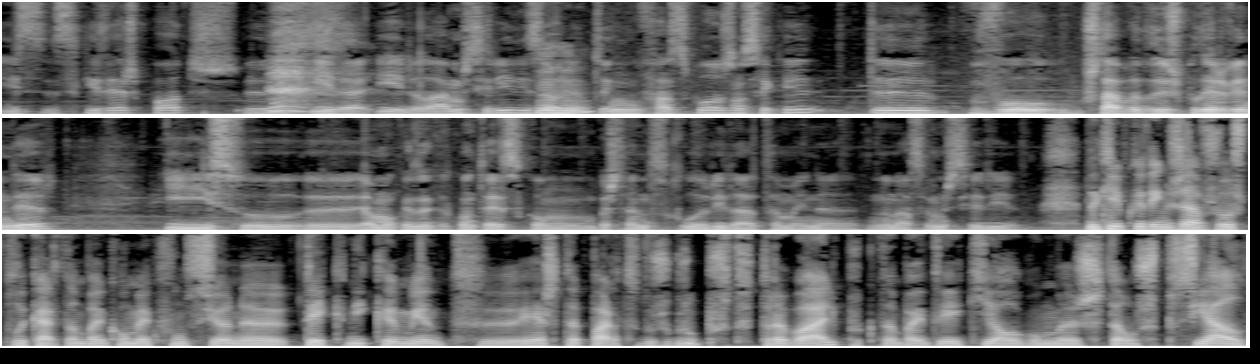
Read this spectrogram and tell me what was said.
E se, se, quiseres, podes uh, ir, a, ir lá à mercearia e dizer: uhum. Olha, eu tenho, faço bolos, não sei o quê, uh, vou, gostava de os poder vender e isso uh, é uma coisa que acontece com bastante regularidade também na, na, nossa mercearia. Daqui a bocadinho já vos vou explicar também como é que funciona tecnicamente esta parte dos grupos de trabalho, porque também tem aqui alguma gestão especial.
